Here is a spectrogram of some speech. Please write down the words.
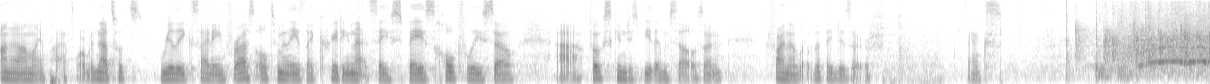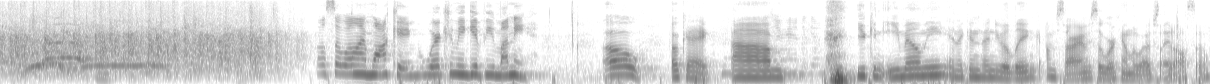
on an online platform. And that's what's really exciting for us ultimately is like creating that safe space, hopefully so uh, folks can just be themselves and find the love that they deserve. Thanks. Also, while I'm walking, where can we give you money? Oh, okay. Um, you can email me and I can send you a link. I'm sorry, I'm still working on the website also.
